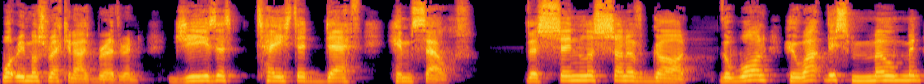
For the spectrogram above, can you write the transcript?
What we must recognize, brethren, Jesus tasted death himself. The sinless Son of God, the one who at this moment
